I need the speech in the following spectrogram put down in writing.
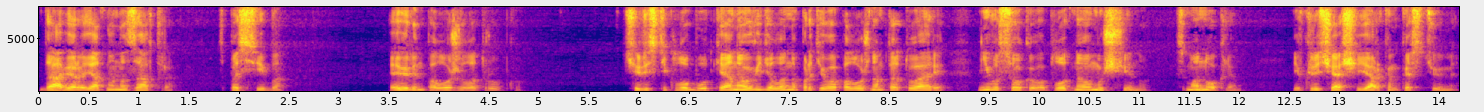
Да, вероятно, на завтра. Спасибо. Эвелин положила трубку. Через стекло будки она увидела на противоположном тротуаре невысокого, плотного мужчину с моноклем и в кричаще ярком костюме.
